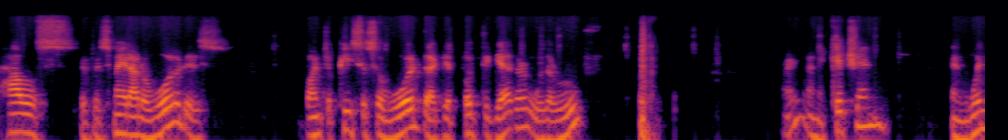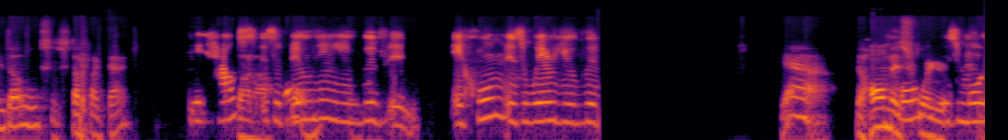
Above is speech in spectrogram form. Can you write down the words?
A house, if it's made out of wood, is a bunch of pieces of wood that get put together with a roof, right? And a kitchen and windows and stuff like that. A house but is a building you live in. A home is where you live. Yeah, the home is home where your is more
